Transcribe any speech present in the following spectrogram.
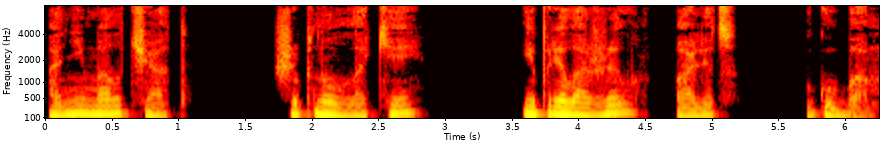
«Они молчат», — шепнул лакей, и приложил палец к губам.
